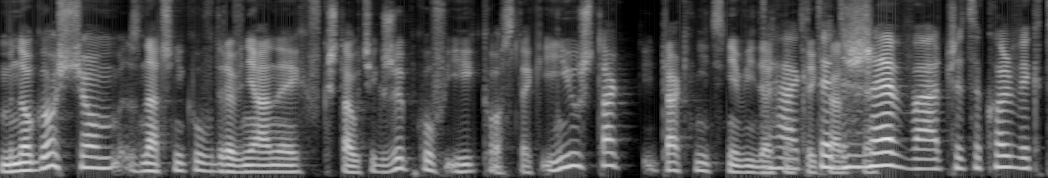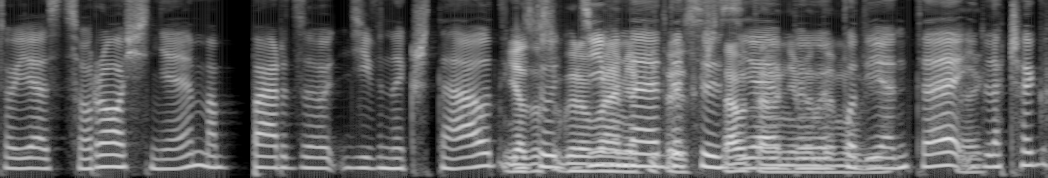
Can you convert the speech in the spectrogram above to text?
mnogością znaczników drewnianych w kształcie grzybków i kostek. I już tak i tak nic nie widać na Tak, tej te karcie. drzewa, czy cokolwiek to jest, co rośnie, ma bardzo dziwny kształt. Ja i zasugerowałem, dziwne jaki to jest decyzje kształt, ale nie były podjęte Tak. i dlaczego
